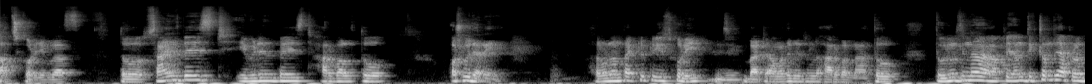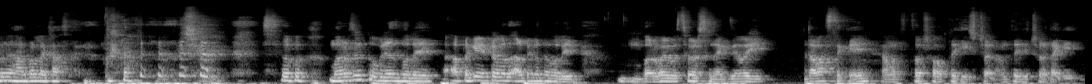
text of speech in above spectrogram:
কাজ করে যেগুলো তো science based evidence based herbal তো অসুবিধা নেই। হার্বাল আমরা একটু একটু ইউজ করি বাট আমাদের হলো হার্বাল না। তো তো না আপনি আমি দেখতাম যে আপনার ওখানে হার্বাল লেখা আছে। মানুষের কবিরাজ বলে আপনাকে একটা কথা আরেকটা কথা বলি। বড় ভাই বুঝতে পারছেন একদিন ওই ডালাস থেকে আমাদের তো শহর থেকে হিস্টন আমি তো হিস্টনে থাকি।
